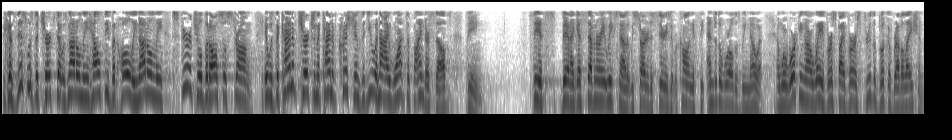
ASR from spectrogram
Because this was the church that was not only healthy but holy, not only spiritual but also strong. It was the kind of church and the kind of Christians that you and I want to find ourselves being. See, it's been, I guess, seven or eight weeks now that we started a series that we're calling It's the End of the World as We Know It. And we're working our way verse by verse through the book of Revelation.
